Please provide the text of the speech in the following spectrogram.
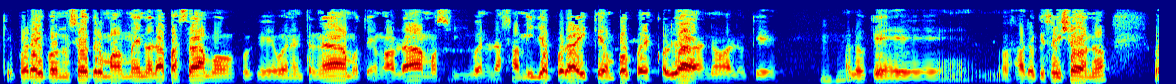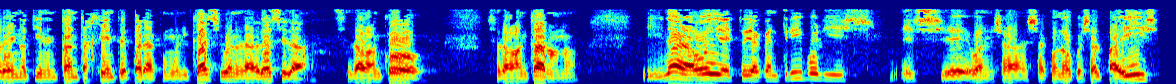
Que por ahí por nosotros más o menos la pasamos, porque bueno, entrenamos, hablamos y bueno, la familia por ahí queda un poco descolgada, ¿no? A lo que, a lo que, a lo que soy yo, ¿no? por ahí no tienen tanta gente para comunicarse, y bueno, la verdad se la, se la bancó, se la bancaron, ¿no? Y nada, hoy estoy acá en Trípolis, es, eh, bueno, ya, ya conozco ya el país,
